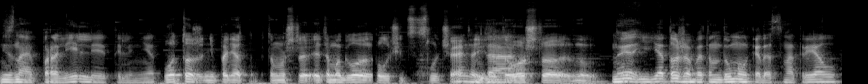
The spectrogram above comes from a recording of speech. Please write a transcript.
не знаю, параллель ли это или нет. Вот тоже непонятно, потому что это могло получиться случайно из-за Да. того, что, ну, Ну, я, я тоже об этом думал, когда смотрел.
